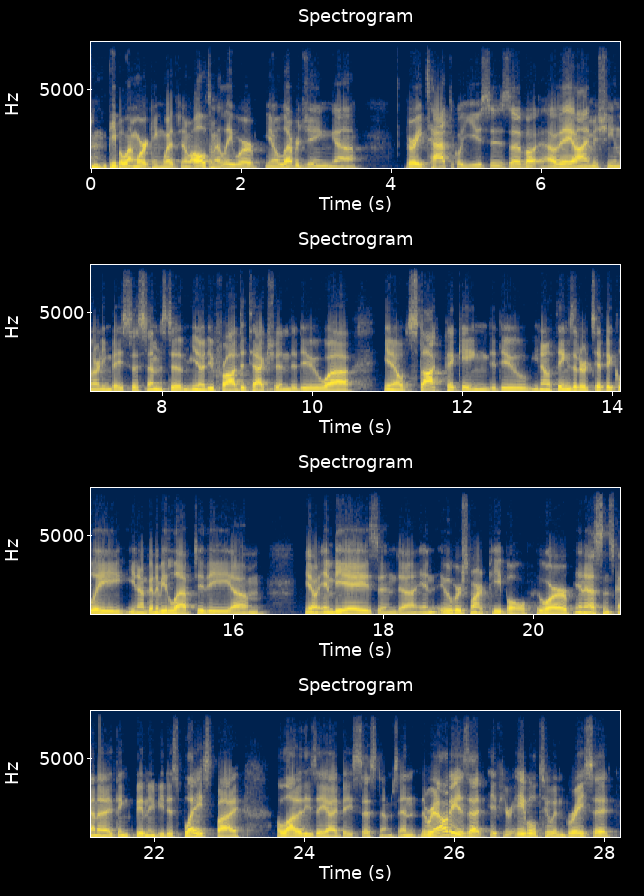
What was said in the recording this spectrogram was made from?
people I'm working with. You know, ultimately, we're you know leveraging uh, very tactical uses of, uh, of AI, machine learning based systems to you know do fraud detection, to do uh, you know, stock picking to do, you know, things that are typically, you know, going to be left to the, um, you know, MBAs and uh, and uber smart people who are in essence kind of I think going to be displaced by a lot of these AI-based systems. And the reality is that if you're able to embrace it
